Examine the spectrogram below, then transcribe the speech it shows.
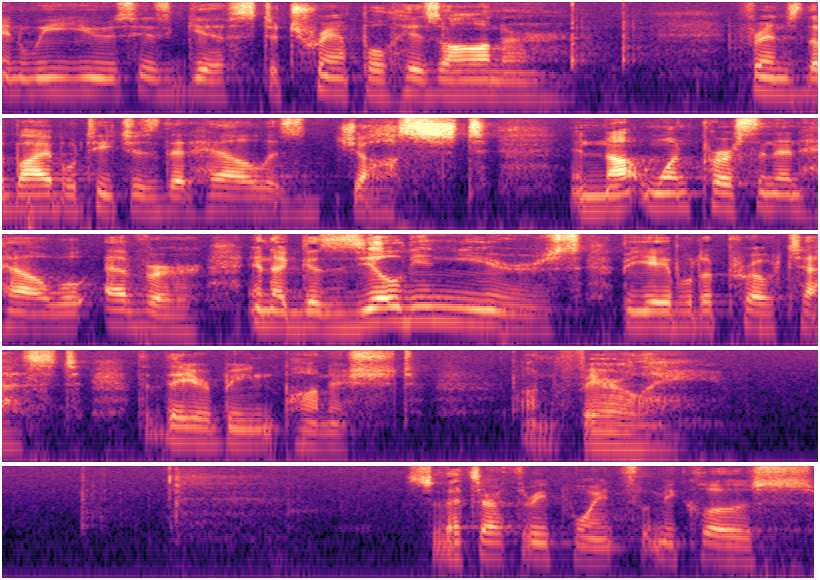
and we use his gifts to trample his honor. Friends, the Bible teaches that hell is just, and not one person in hell will ever, in a gazillion years, be able to protest that they are being punished unfairly. So that's our three points. Let me close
